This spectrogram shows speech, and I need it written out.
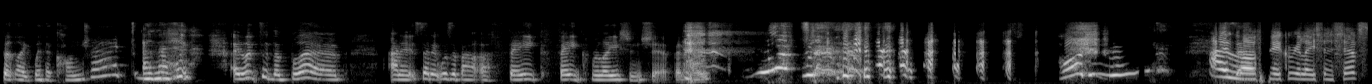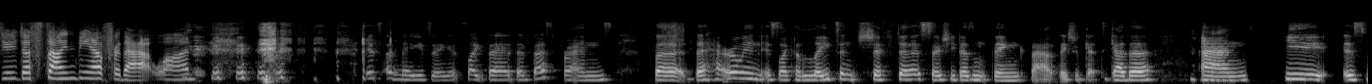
but like with a contract. And mm-hmm. then I looked at the blurb and it said it was about a fake, fake relationship. And I was like, what? Pardon me? I love fake relationships. You just signed me up for that one. it's amazing. It's like they're they're best friends, but the heroine is like a latent shifter, so she doesn't think that they should get together. Mm-hmm. And he is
